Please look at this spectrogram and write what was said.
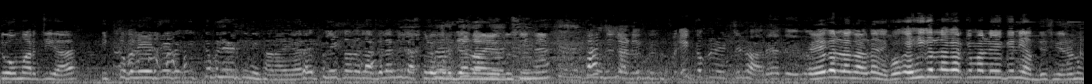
ਜੋ ਮਰਜ਼ੀ ਆ। ਇੱਕ ਪਲੇਟ ਚ ਇੱਕ ਪਲੇਟ ਚ ਨਹੀਂ ਖਾਣਾ ਯਾਰ। ਇਹ ਪਲੇਟਾਂ ਦਾ ਲੱਗ ਲੱਗ ਲੱਕ ਲੋ ਹੁਣ ਜ਼ਿਆਦਾ ਆਏ ਹੋ ਤੁਸੀਂ ਹੈ। ਪੰਜ ਜਣੇ ਇੱਕ ਪਲੇਟ ਚ ਖਾ ਰਿਹਾ ਦੇਖ ਇਹ ਗੱਲਾਂ ਕਰਦਾ ਦੇਖੋ। ਇਹੀ ਗੱਲਾਂ ਕਰਕੇ ਮੈਂ ਲੈ ਕੇ ਨਹੀਂ ਆਉਂਦੀ ਸੀ ਇਹਨਾਂ ਨੂੰ।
